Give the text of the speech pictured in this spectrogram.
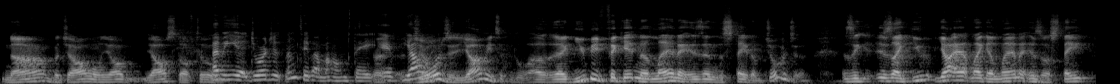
Nah, but y'all on y'all y'all stuff too. I mean, yeah, Georgia. Let me tell you about my home state. Uh, If y'all, Georgia, y'all be t- uh, like you be forgetting Atlanta is in the state of Georgia. It's like it's like you y'all act like Atlanta is a state,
